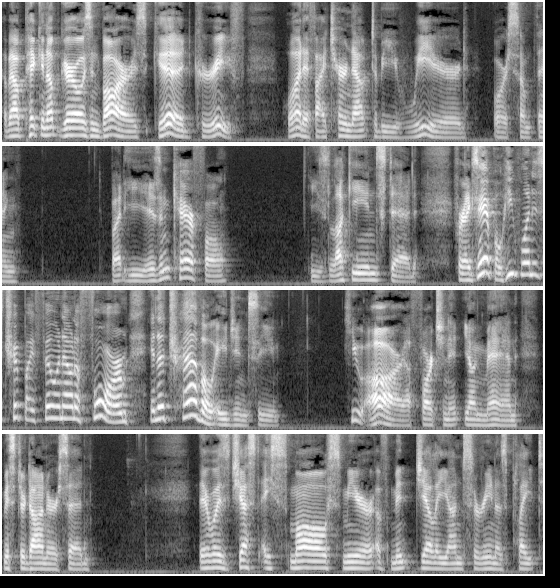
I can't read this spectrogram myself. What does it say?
about picking up girls in bars. Good grief. What if I turned out to be weird or something? But he isn't careful. He's lucky instead. For example, he won his trip by filling out a form in a travel agency. You are a fortunate young man, Mr. Donner said. There was just a small smear of mint jelly on Serena's plate.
